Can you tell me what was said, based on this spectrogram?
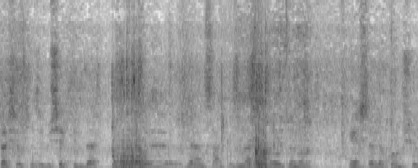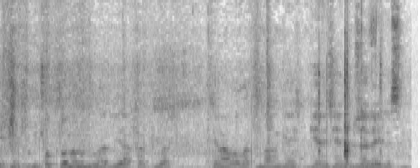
şaşırtıcı bir şekilde e, yani sanki üniversite mezunu gençlerle konuşuyoruz gibi çok donanımlılar, liyakatlılar. Cenab-ı Allah bunların genç, geleceğini güzel eylesin.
